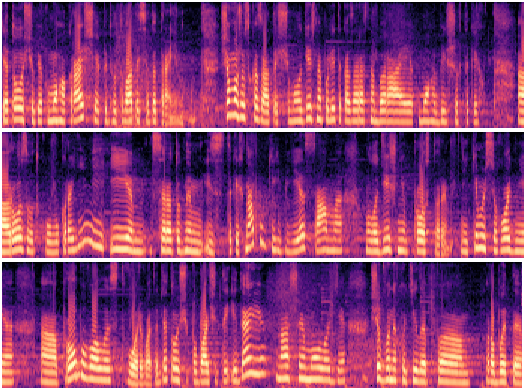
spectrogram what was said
для того, щоб якомога краще підготуватися до тренінгу. Що можу сказати, що молодіжна політика зараз набирає якомога більших таких розвитку в Україні, і серед одним із таких напрямків є саме молодіжні простори, які ми сьогодні пробували створювати для того, щоб побачити ідеї нашої молоді, щоб вони хотіли б робити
